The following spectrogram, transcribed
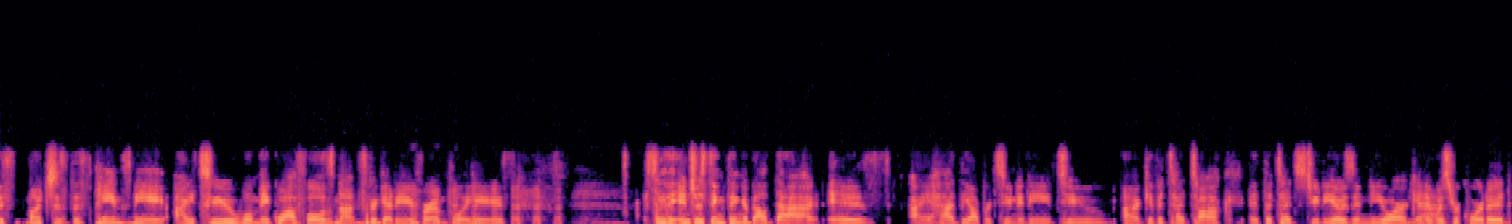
as much as this pains me, I too will make waffles, not spaghetti for employees. so the interesting thing about that is I had the opportunity to uh, give a TED talk at the TED studios in New York yeah. and it was recorded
